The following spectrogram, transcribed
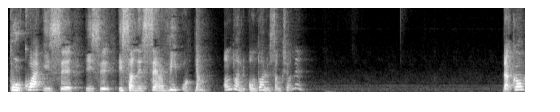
Pourquoi il s'en il il est servi autant? On doit, on doit le sanctionner. D'accord?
